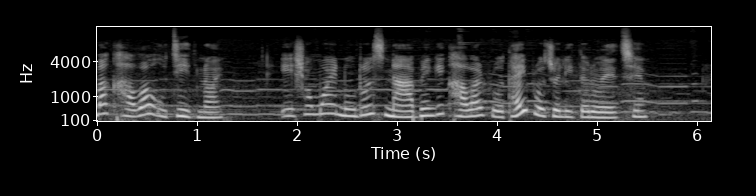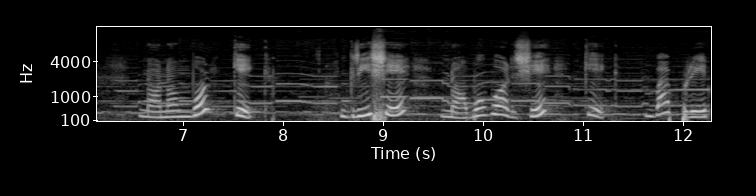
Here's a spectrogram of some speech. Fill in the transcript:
বা খাওয়া উচিত নয়। এ সময় নুডলস না ভেঙে খাওয়ার প্রথাই প্রচলিত রয়েছে। ন নম্বর, কেক। গ্রীষ্মে, নববর্ষে কেক বা ব্রেড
